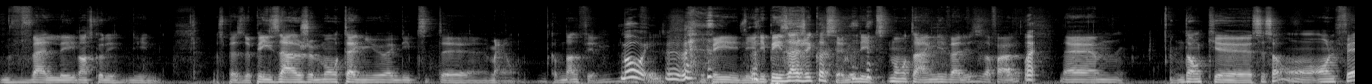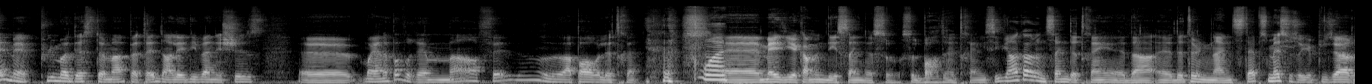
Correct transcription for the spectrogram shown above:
vallées, en tout cas, des, espèces de paysages montagneux avec des petites. Ben, comme dans le film. Bon, oui. Les, paysages écossais, les petites montagnes, les vallées, ces affaires-là. Euh, donc, euh, c'est ça, on, le fait, mais plus modestement peut-être. Dans Lady Vanishes, euh, il n'y en a pas vraiment fait, à part le train. ouais. mais il y a quand même des scènes sur, sur le bord d'un train ici. Il y a encore une scène de train dans The 39 Steps, mais c'est ça, il y a plusieurs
